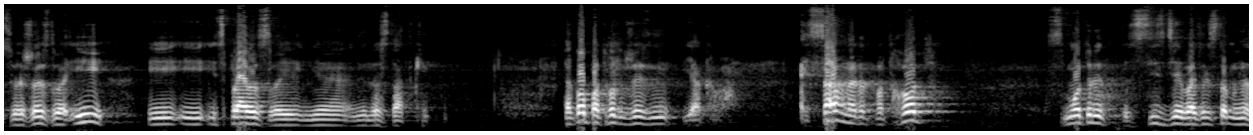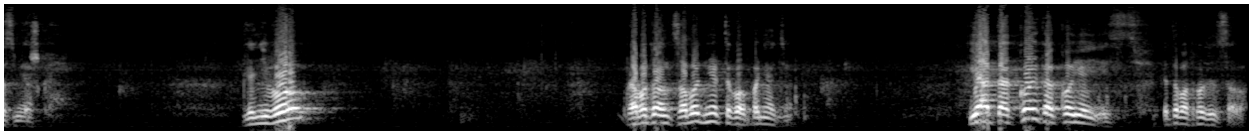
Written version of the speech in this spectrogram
совершенство и, и, и исправил свои недостатки. Такой подход к жизни Якова. И сам на этот подход смотрит с издевательством и насмешкой. Для него работа над собой нет такого понятия. Я такой, какой я есть. Это подходит Сава.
